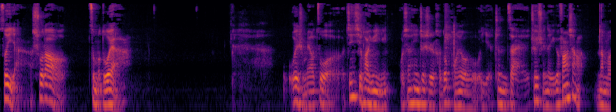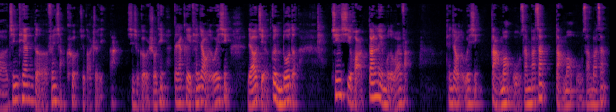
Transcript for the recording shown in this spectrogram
所以啊，说到这么多呀，为什么要做精细化运营？我相信这是很多朋友也正在追寻的一个方向了。那么今天的分享课就到这里啊，谢谢各位收听。大家可以添加我的微信，了解更多的精细化单类目的玩法。添加我的微信大猫五三八三，大猫五三八三。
